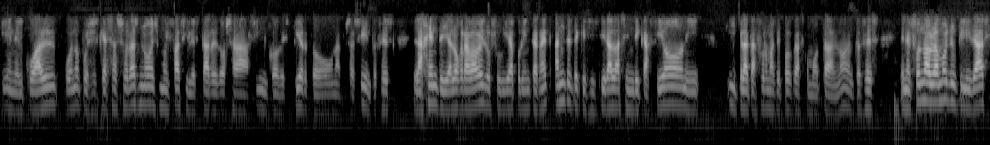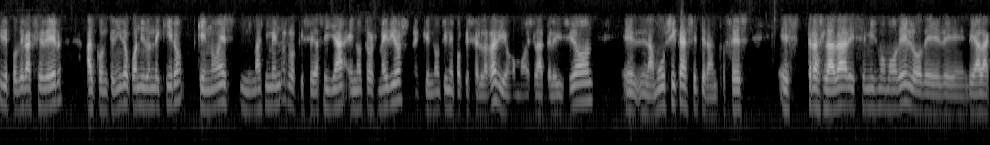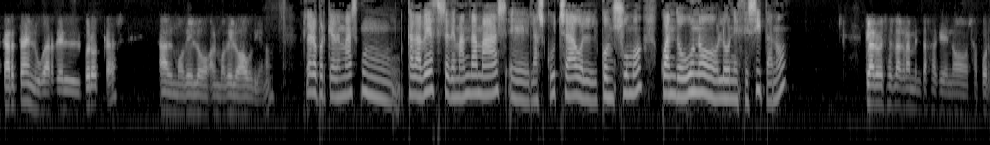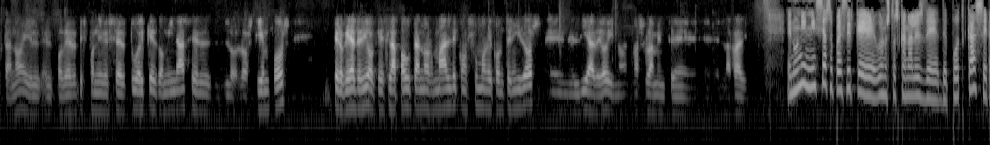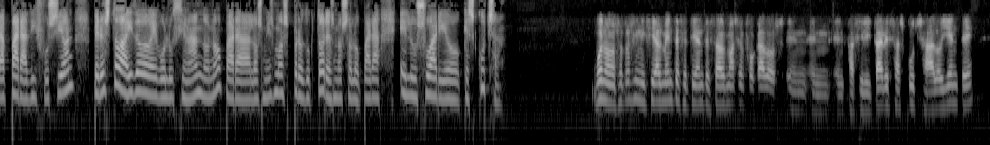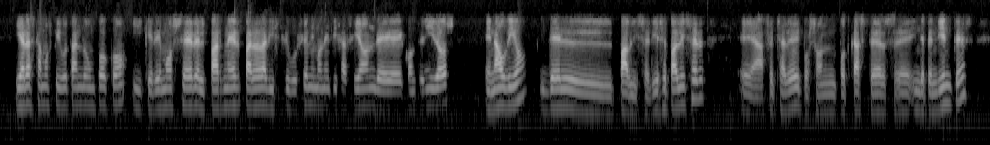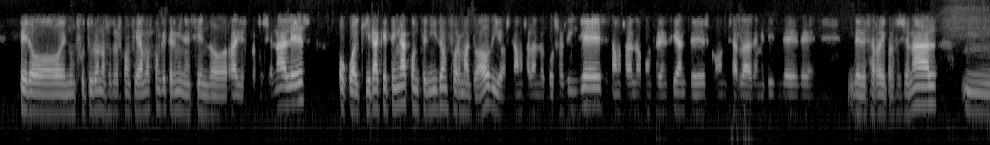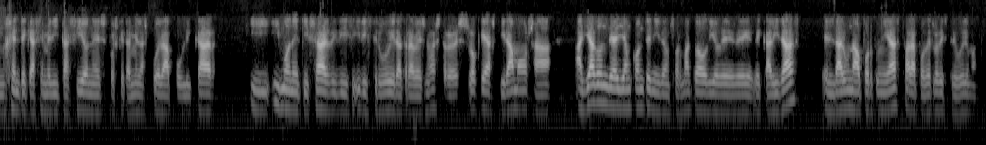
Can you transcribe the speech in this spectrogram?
y en el cual, bueno, pues es que a esas horas no es muy fácil estar de 2 a 5 despierto o una cosa así. Entonces la gente ya lo grababa y lo subía por internet antes de que existiera la sindicación y, y plataformas de podcast como tal, ¿no? Entonces, en el fondo hablamos de utilidad y de poder acceder al contenido cuando y donde quiero, que no es ni más ni menos lo que se hace ya en otros medios, que no tiene por qué ser la radio, como es la televisión, la música, etcétera. Entonces, es trasladar ese mismo modelo de, de, a la carta en lugar del broadcast al modelo al modelo audio, ¿no? Claro, porque además mm, cada vez se demanda más eh, la escucha o el consumo cuando uno lo necesita, ¿no? Claro, esa es la gran ventaja que nos aporta, ¿no? Y el, poder disponible ser tú el que dominas los tiempos, pero que ya te digo que es la pauta normal de consumo de contenidos en el día de hoy, no, no solamente en la radio. En un inicio se puede decir que bueno, estos canales de, podcast era para difusión, pero esto ha ido evolucionando ¿no? para los mismos productores, no solo para el usuario que escucha. Bueno, nosotros inicialmente efectivamente estábamos más enfocados en, en, facilitar esa escucha al oyente y ahora estamos pivotando un poco y queremos ser el partner para la distribución y monetización de contenidos en audio del publisher. Y ese publisher eh, a fecha de hoy pues son podcasters eh, independientes, pero en un futuro nosotros confiamos con que terminen siendo radios profesionales o cualquiera que tenga contenido en formato audio. Estamos hablando de cursos de inglés, estamos hablando de conferenciantes con charlas de, de, desarrollo profesional, mm, gente que hace meditaciones, pues que también las pueda publicar y, monetizar y, y, distribuir a través nuestro. Es lo que aspiramos a, allá donde haya un contenido en formato audio de, calidad, el dar una oportunidad para poderlo distribuir y monetizar.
